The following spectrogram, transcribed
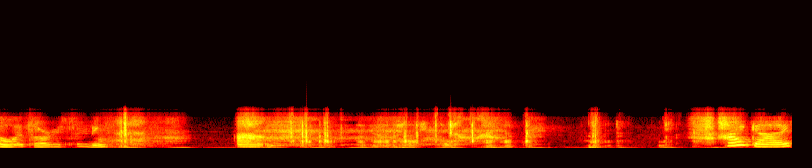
Oh, it's already starting. Um, hi guys,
